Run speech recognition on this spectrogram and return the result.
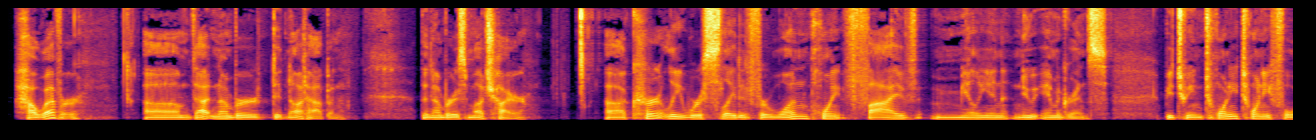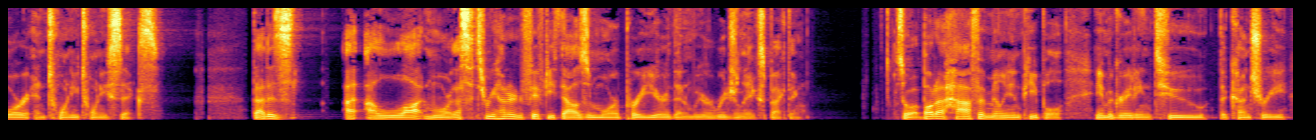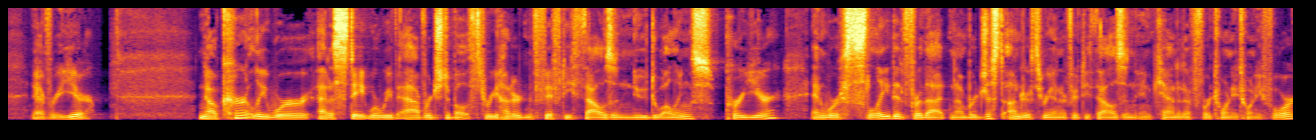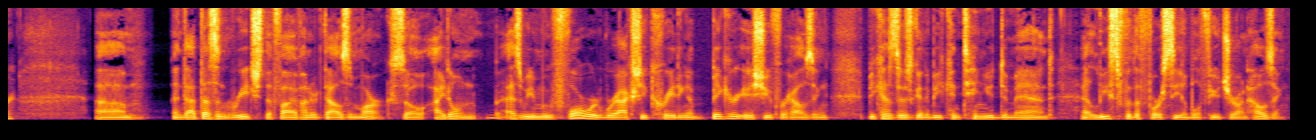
However, um, that number did not happen. The number is much higher. Uh, currently, we're slated for 1.5 million new immigrants between 2024 and 2026. That is a, a lot more. That's 350,000 more per year than we were originally expecting. So, about a half a million people immigrating to the country every year. Now, currently, we're at a state where we've averaged about 350,000 new dwellings per year, and we're slated for that number just under 350,000 in Canada for 2024. Um, and that doesn't reach the 500,000 mark. So I don't, as we move forward, we're actually creating a bigger issue for housing because there's going to be continued demand, at least for the foreseeable future, on housing.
